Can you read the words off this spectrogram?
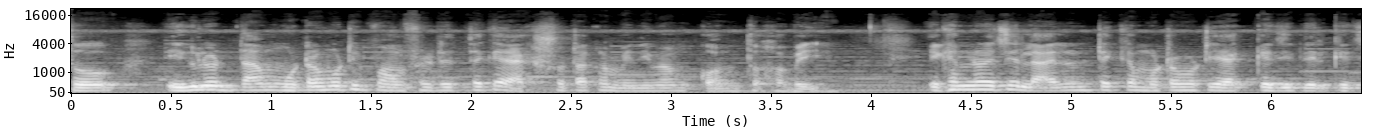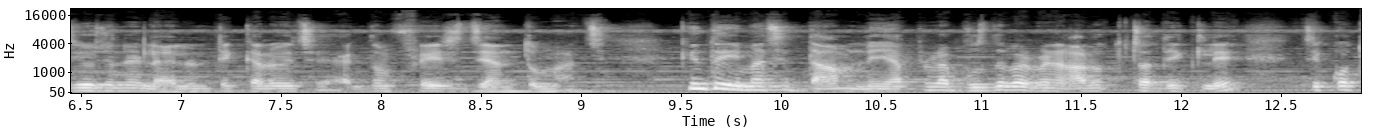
তো এগুলোর দাম মোটামুটি পমফ্রেটের থেকে একশো টাকা মিনিমাম কম তো হবেই। এখানে রয়েছে লাইলন টেক্কা, মোটামুটি এক কেজি, দেড় কেজি ওজনের লাইলন টেক্কা রয়েছে, একদম ফ্রেশ জ্যান্ত মাছ। কিন্তু এই মাছের দাম নেই। আপনারা বুঝতে পারবেন আড়তটা দেখলে যে কত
